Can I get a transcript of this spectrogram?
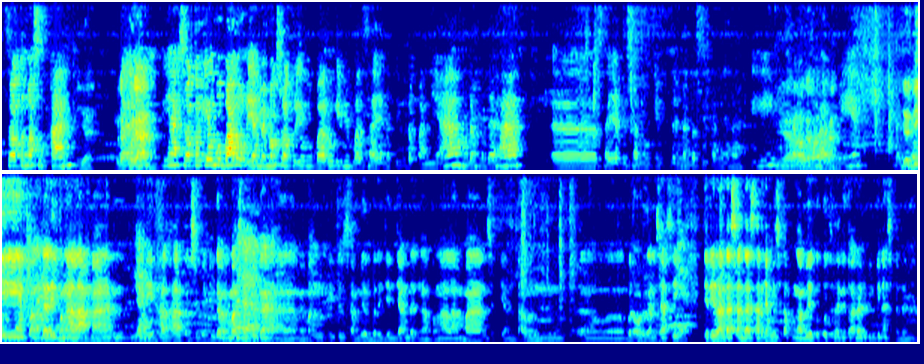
suatu masukan. mudah-mudahan Eh, ya suatu ilmu baru ya Hmm. memang suatu ilmu baru ini buat saya nanti ke depannya. Mudah-mudahan eh, saya bisa mengimplementasikannya nanti. Ya, Insya Allah, mudah-mudahan. amin. Dan jadi saya dari pengalaman Ya. jadi hal-hal tersebut juga memang saya Eh. juga eh, memang itu sambil berjenjang dengan pengalaman sekian tahun eh, berorganisasi Iya. jadi landasan dasarnya misalkan pengambil keputusan itu ada di pimpinan sebenarnya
